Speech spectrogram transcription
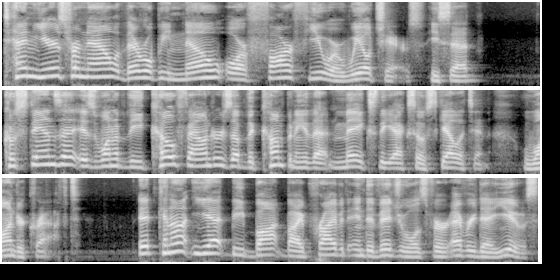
Ten years from now, there will be no or far fewer wheelchairs, he said. Constanza is one of the co founders of the company that makes the exoskeleton, Wandercraft. It cannot yet be bought by private individuals for everyday use.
